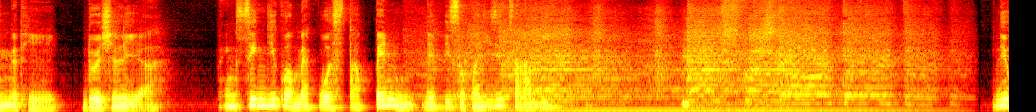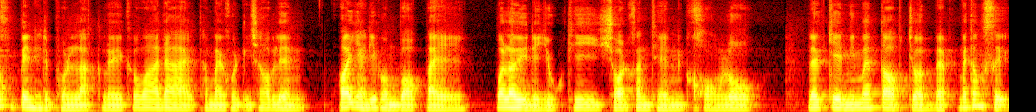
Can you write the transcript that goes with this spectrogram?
1 นาที โดยเฉลี่ยแม่งซิ่งยิ่งกว่าแม็กเวอร์สตัปเปนในปี 2023 อีก นี่คงเป็นเหตุผลหลักเลยก็ว่าได้ทำไมคนถึงชอบเล่น เพราะอย่างที่ผมบอกไปว่าเราอยู่ในยุคที่ช็อตคอนเทนต์ของโลก แล้วเกมนี้มันตอบโจทย์แบบไม่ต้องสึก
